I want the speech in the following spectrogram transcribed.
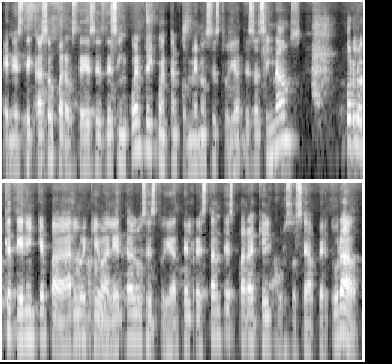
En este caso, para ustedes es de 50 y cuentan con menos estudiantes asignados, por lo que tienen que pagar lo equivalente a los estudiantes restantes para que el curso sea aperturado.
